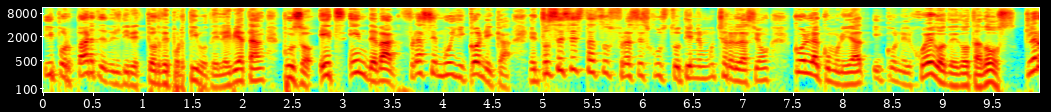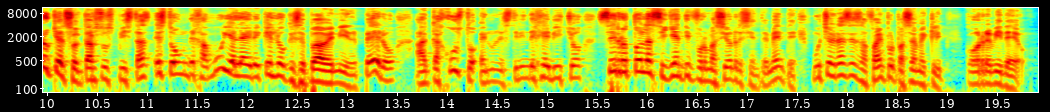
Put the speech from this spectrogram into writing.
y por parte del director deportivo de Leviatán puso It's in the back, frase muy icónica, entonces estas dos frases justo tienen mucha relación con la comunidad y con el juego de Dota 2. Claro que al soltar sus pistas, esto aún deja muy al aire qué es lo que se pueda venir, pero acá justo en un stream de Jericho se rotó la siguiente información recientemente, muchas gracias a Fine por pasarme clip, corre video.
